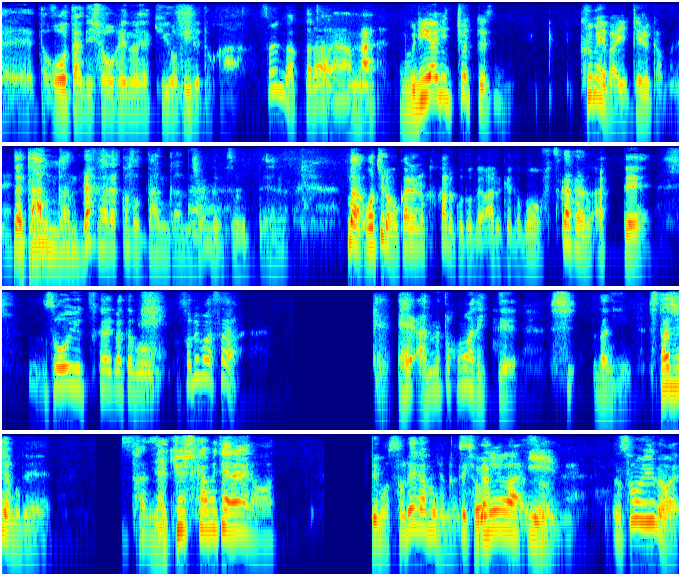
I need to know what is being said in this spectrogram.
えっ、と、大谷翔平の野球を見るとか、そういうんだったら、あまあ、無理やりちょっと組めばいけるかもね。だ弾丸、だからこそ弾丸でしょ、うんでもそれって。まあもちろんお金のかかることではあるけども、2日間あって、そういう使い方も、それはさ、え、えあんなとこまで行って、し何、スタジアムでさ野球しか見てないのでもそれが目的だったそれはいいね。そうそういうのは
